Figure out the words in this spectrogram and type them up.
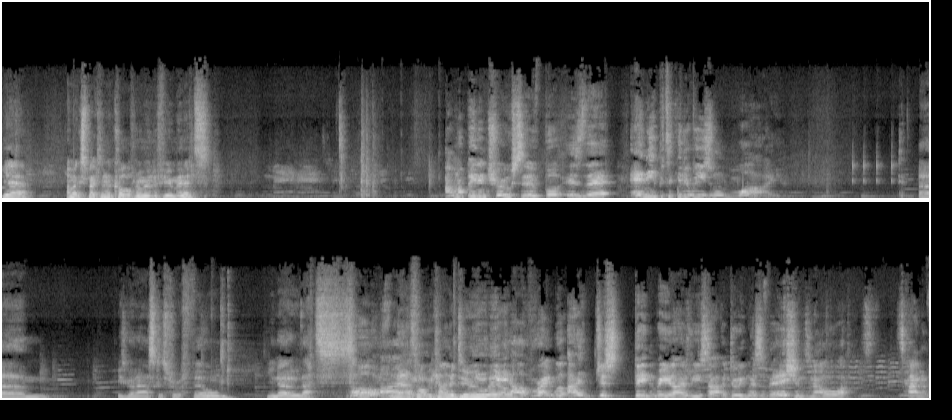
Yeah, I'm expecting a call from him in a few minutes. I'm not being intrusive, but is there any particular reason why? Um, he's going to ask us for a film. You know, that's. Oh, I... that's what we kind of do, Yeah, yeah, oh, right. Well, I just didn't realise we started doing reservations now. It's, it's kind of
